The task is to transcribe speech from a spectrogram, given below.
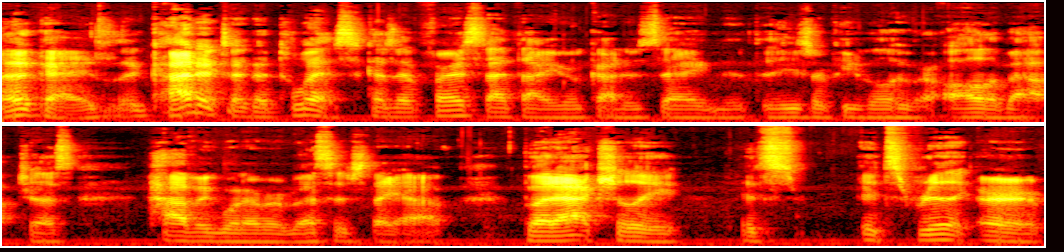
Okay, so it kind of took a twist because at first I thought you were kind of saying that these are people who are all about just having whatever message they have, but actually, it's it's really or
